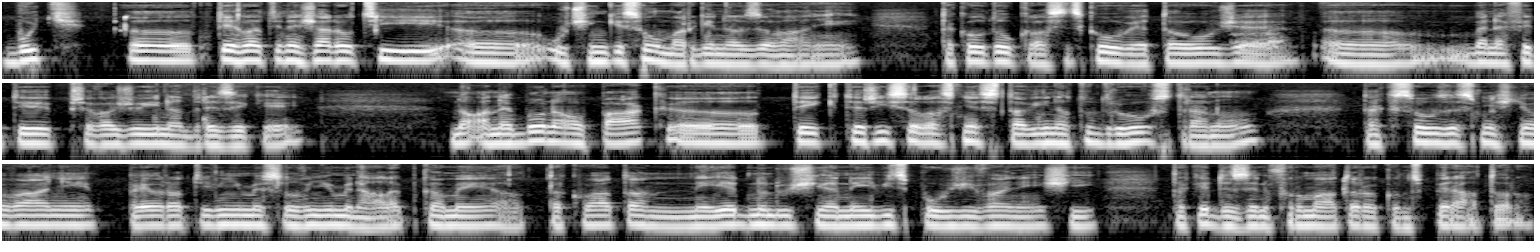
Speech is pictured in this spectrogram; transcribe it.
buď uh, tyhle ty nežádoucí uh, účinky jsou marginalizovány takovou tou klasickou větou, že benefity převažují nad riziky, no a nebo naopak ty, kteří se vlastně staví na tu druhou stranu, tak jsou zesměšňováni pejorativními slovními nálepkami a taková ta nejjednodušší a nejvíc používanější tak je dezinformátor a konspirátor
